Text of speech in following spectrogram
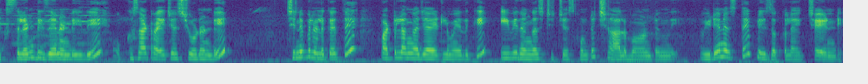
ఎక్సలెంట్ డిజైన్ అండి ఇది. ఒక్కసారి ట్రై చేసి చూడండి. చిన్నపిల్లలకైతే పట్టులంగా జాకెట్ల మీదకి ఈ విధంగా స్టిచ్ చేసుకుంటే చాలా బాగుంటుంది. వీడియో నచ్చితే ప్లీజ్ ఒక్క లైక్ చేయండి.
